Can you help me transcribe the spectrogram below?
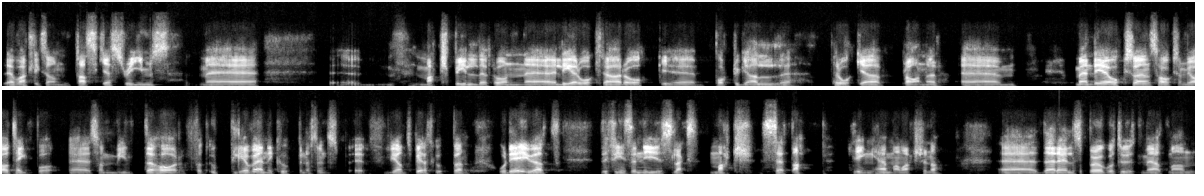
Det har varit liksom taskiga streams med eh, matchbilder från eh, leråkrar och eh, Portugal tråkiga planer. Ehm, men det är också en sak som jag har tänkt på eh, som vi inte har fått uppleva än i cupen. Eh, vi har inte spelat kuppen och det är ju att det finns en ny slags matchsetup kring hemmamatcherna. Eh, där Elfsborg har gått ut med att man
